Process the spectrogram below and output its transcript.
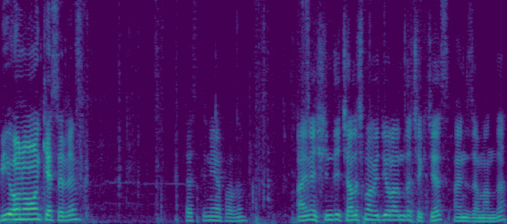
Bir 10'u 10 keselim. Testini yapalım. Aynen şimdi çalışma videolarını da çekeceğiz aynı zamanda.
